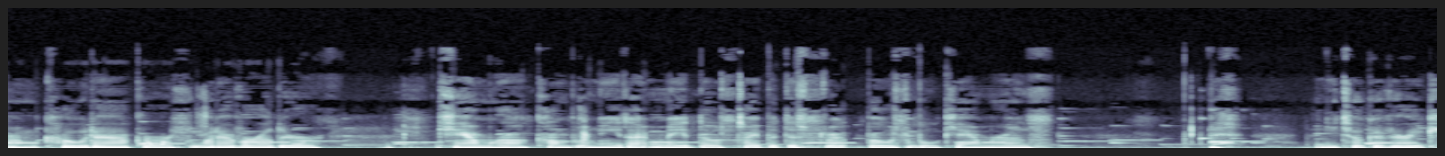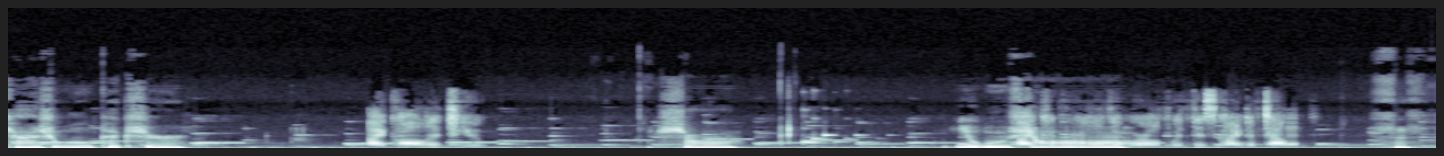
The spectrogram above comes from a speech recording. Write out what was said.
from Kodak or whatever other camera company that made those type of disposable cameras. And he took a very casual picture. I call it you. Shaw. You I could rule the Shaw. world with this kind of talent.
